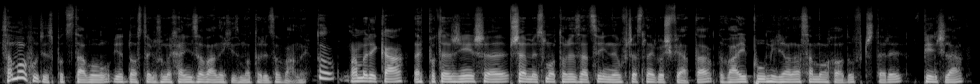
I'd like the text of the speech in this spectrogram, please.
Samochód jest podstawą jednostek zmechanizowanych i zmotoryzowanych. To Ameryka, najpotężniejszy przemysł motoryzacyjny ówczesnego świata, 2,5 miliona samochodów, 4-5 lat.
